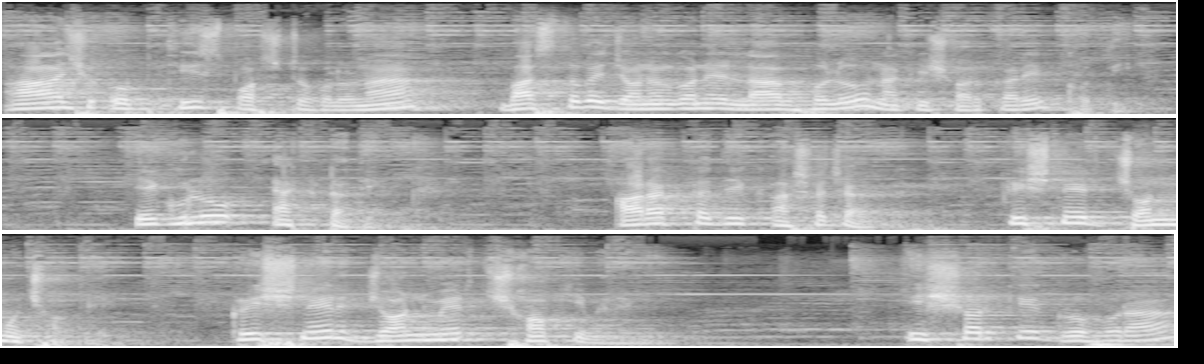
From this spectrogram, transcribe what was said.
আজ অবধি স্পষ্ট হলো না, বাস্তবে জনগণের লাভ হলো নাকি সরকারের ক্ষতি। এগুলো একটা দিক। আর একটা দিক আসা যাক, কৃষ্ণের জন্ম ছকে কৃষ্ণের জন্মের ছকই মেলেনি। ঈশ্বরকে গ্রহরা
